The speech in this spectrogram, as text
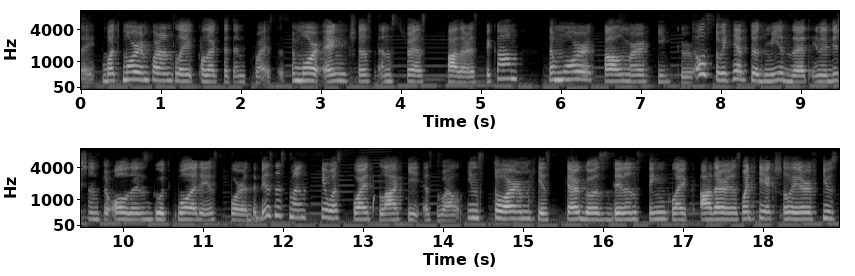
say, but more importantly, collected in crisis. The more anxious and stressed others become, the more calmer he grew. Also, we have to admit that in addition to all these good qualities for the businessman, he was quite lucky as well. In Storm, his cargoes didn't sink like others when he actually refused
